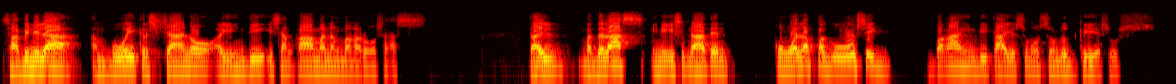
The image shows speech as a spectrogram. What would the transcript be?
Sabi nila, ang buhay kristyano ay hindi isang kama ng mga rosas. Dahil madalas, iniisip natin, kung walang pag-uusig, baka hindi tayo sumusunod kay Jesus.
